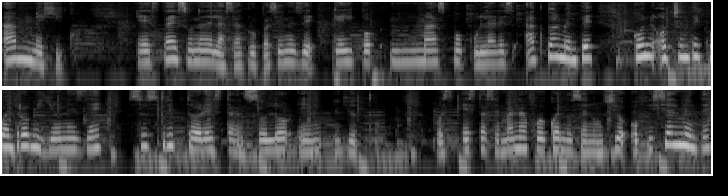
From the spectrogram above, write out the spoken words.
a México. Esta es una de las agrupaciones de K-pop más populares actualmente con 84 millones de suscriptores tan solo en YouTube. Pues esta semana fue cuando se anunció oficialmente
